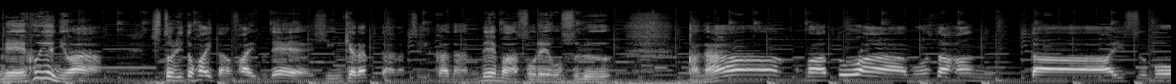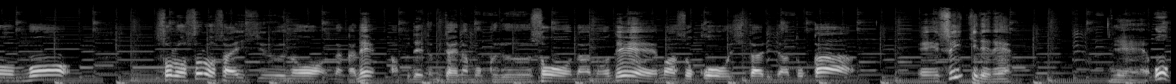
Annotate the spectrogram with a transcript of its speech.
ね冬には、ストリートファイター5で新キャラクターが追加なんで、まあそれをするかな。まああとは、モンスターハンターアイスボーンも、そろそろ最終のなんかね、アップデートみたいなのも来るそうなので、まあそこをしたりだとか、えー、スイッチでね、えー、狼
